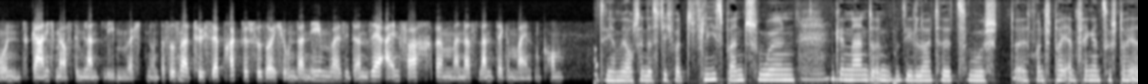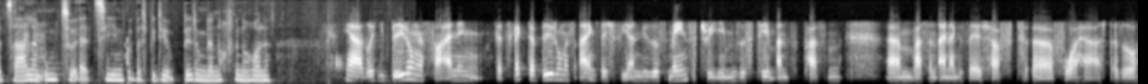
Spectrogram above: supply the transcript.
und gar nicht mehr auf dem Land leben möchten. Und das ist natürlich sehr praktisch für solche Unternehmen, weil sie dann sehr einfach ähm, an das Land der Gemeinden kommen. Sie haben ja auch schon das Stichwort Fließbandschulen mhm. genannt und die Leute zu, äh, von Steuerempfängern zu Steuerzahlern mhm. umzuerziehen. Was spielt die Bildung dann noch für eine Rolle? Ja, also die Bildung ist vor allen Dingen, der Zweck der Bildung ist eigentlich, sie an dieses Mainstream-System anzupassen, ähm, was in einer Gesellschaft äh, vorherrscht. Also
